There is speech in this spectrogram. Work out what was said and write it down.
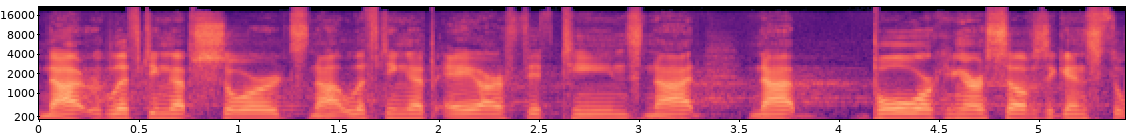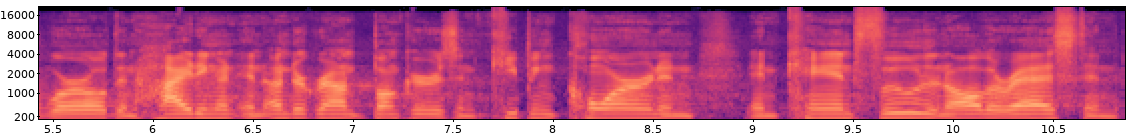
Not lifting up swords, not lifting up AR 15s, not, not bulwarking ourselves against the world and hiding in, in, underground bunkers and keeping corn and, and canned food and all the rest and,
